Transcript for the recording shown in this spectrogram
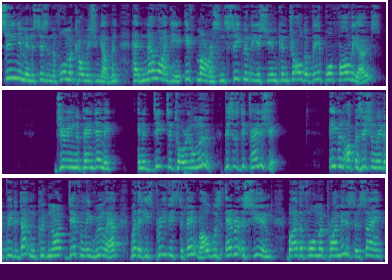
Senior ministers in the former coalition government had no idea if Morrison secretly assumed control of their portfolios during the pandemic in a dictatorial move. This is dictatorship. Even opposition leader Peter Dutton could not definitely rule out whether his previous defence role was ever assumed by the former prime minister saying,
